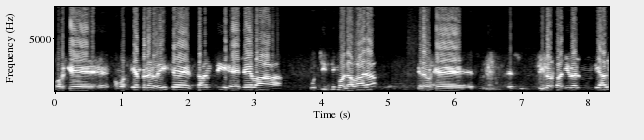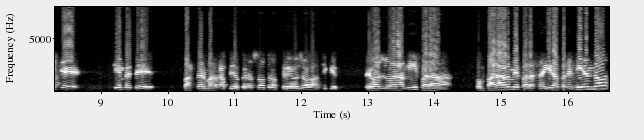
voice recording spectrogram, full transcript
porque como siempre lo dije, Santi eleva muchísimo la vara, creo que es, es un piloto a nivel mundial que siempre te va a ser más rápido que nosotros, creo yo, así que me va a ayudar a mí para compararme, para seguir aprendiendo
